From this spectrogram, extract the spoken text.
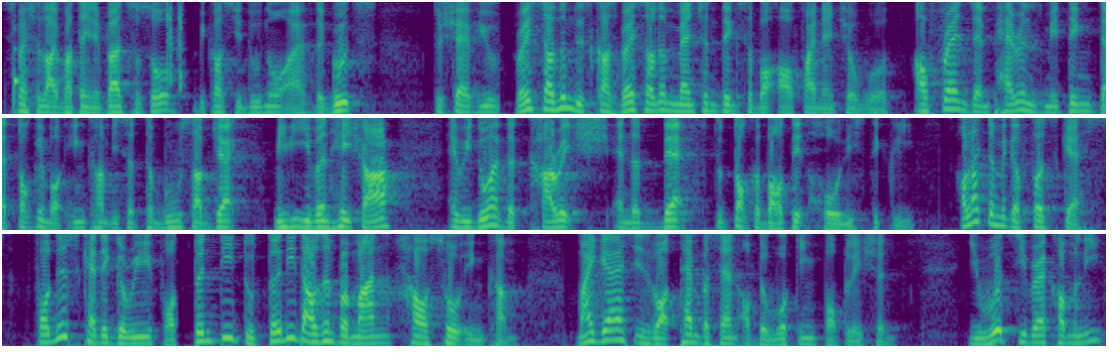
Smash the like button in advance also because you do know I have the goods to share with you. Very seldom discuss, very seldom mention things about our financial world. Our friends and parents may think that talking about income is a taboo subject, maybe even HR, and we don't have the courage and the depth to talk about it holistically. I'd like to make a first guess. For this category, for 20 to 30,000 per month household income, my guess is about 10% of the working population. You would see very commonly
